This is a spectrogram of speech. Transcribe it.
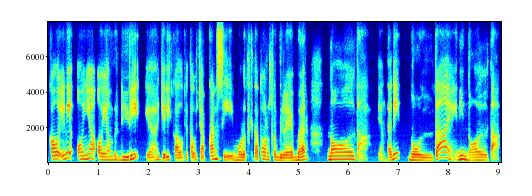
Kalau ini o-nya o yang berdiri ya, jadi kalau kita ucapkan si mulut kita tuh harus lebih lebar, Nolta. Yang tadi nolta, yang ini nolta.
